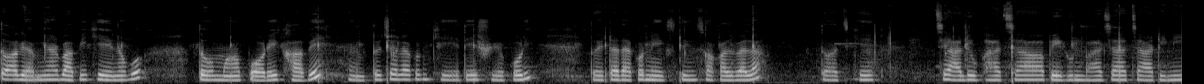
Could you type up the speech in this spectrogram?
তো আগে আমি আর বাপি খেয়ে নেব। তো মা পরে খাবে। হ্যাঁ, তো চলো এখন খেয়ে দিয়ে শুয়ে পড়ি। তো এটা দেখো নেক্সট দিন সকালবেলা। তো আজকে হচ্ছে আলু ভাজা, বেগুন ভাজা, চাটনি,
